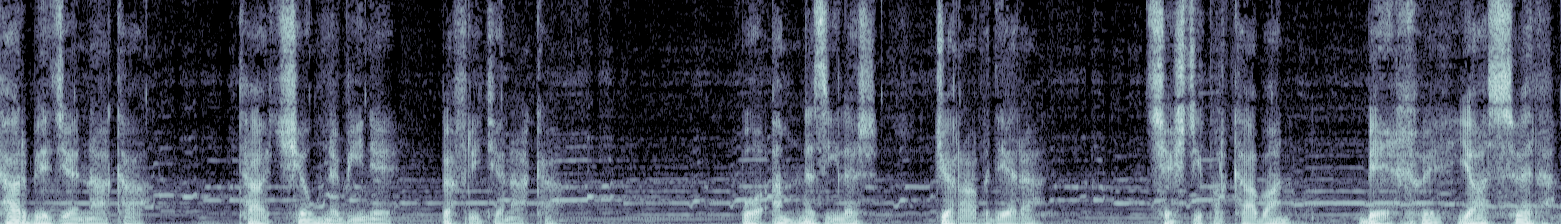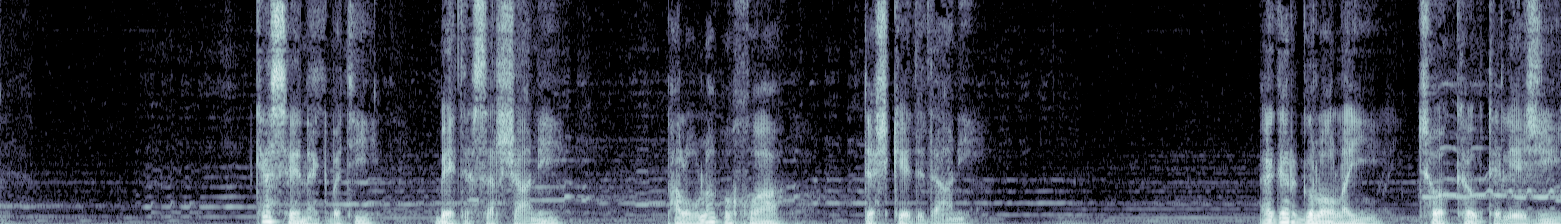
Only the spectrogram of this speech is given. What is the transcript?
کار بێ جێ ناکا تا چێو نەبینێ بەفری تێ ناکا بۆ ئەم نەزیلەش جێ ڕابدێرە چێشتی پڕ کابان بێ خوێ یا سوێرە کەسێ نەگبەتی بێتە سەر شانی پەڵوڵە بخوا دەشکێ ددانی. ئەگەر گڵۆڵەی تۆ کەوتە لێژی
